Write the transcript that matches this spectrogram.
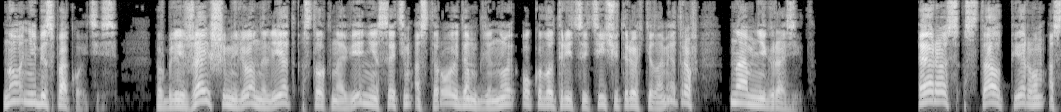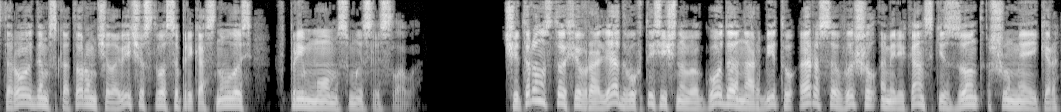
Но не беспокойтесь. В ближайший миллион лет столкновение с этим астероидом длиной около 34 километров нам не грозит. Эрос стал первым астероидом, с которым человечество соприкоснулось в прямом смысле слова. 14 февраля 2000 года на орбиту Эроса вышел американский зонд «Шумейкер»,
